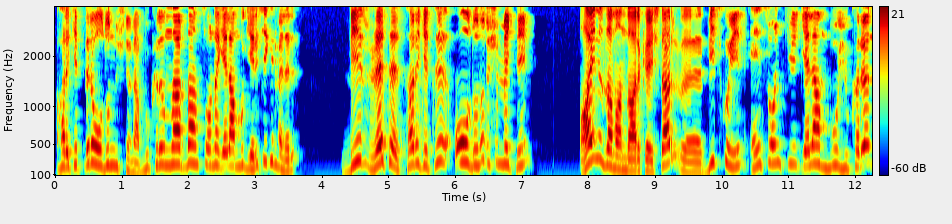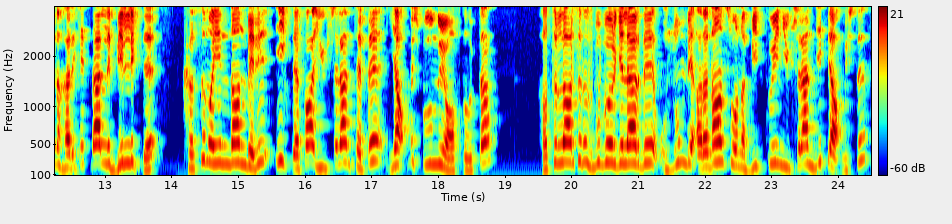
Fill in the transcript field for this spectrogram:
hareketleri olduğunu düşünüyorum. Yani bu kırılımlardan sonra gelen bu geri çekilmelerin bir retest hareketi olduğunu düşünmekteyim. Aynı zamanda arkadaşlar e, Bitcoin en sonki gelen bu yukarı yönlü hareketlerle birlikte Kasım ayından beri ilk defa yükselen tepe yapmış bulunuyor haftalıkta. Hatırlarsanız bu bölgelerde uzun bir aradan sonra Bitcoin yükselen dip yapmıştı.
